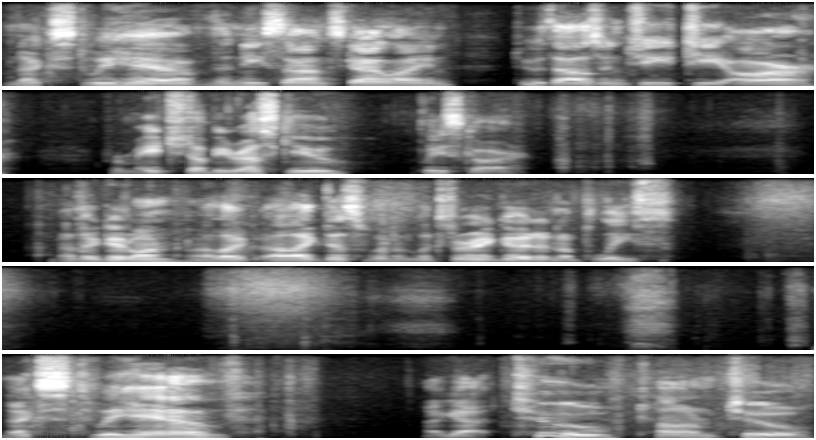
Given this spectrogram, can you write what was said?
Next, we have the Nissan Skyline 2000 GTR from HW Rescue police car. Another good one. I like I like this one. It looks very good in a police. Next we have I got two, count two.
